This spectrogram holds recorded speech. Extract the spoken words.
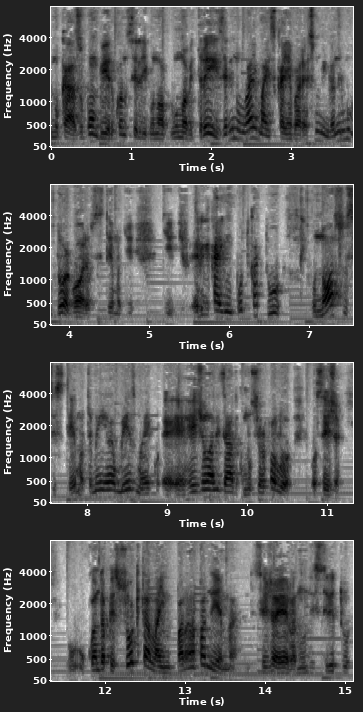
no caso, o bombeiro, quando você liga o 193, ele não vai mais cair em Varese. Se não me engano, ele mudou agora o sistema de. de, de ele cai em Botucatu. O nosso sistema também é o mesmo, é, é regionalizado, como o senhor falou. Ou seja, quando a pessoa que está lá em Paranapanema, seja ela num distrito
